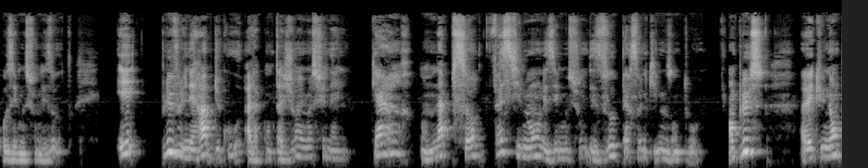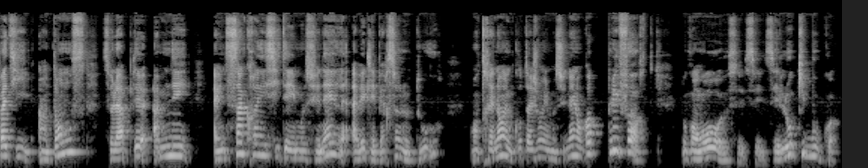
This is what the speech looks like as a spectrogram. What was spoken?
aux émotions des autres et plus vulnérable du coup à la contagion émotionnelle, car on absorbe facilement les émotions des autres personnes qui nous entourent. En plus, avec une empathie intense, cela peut amener à une synchronicité émotionnelle avec les personnes autour, entraînant une contagion émotionnelle encore plus forte. Donc en gros, euh, c'est l'eau qui bout, quoi.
